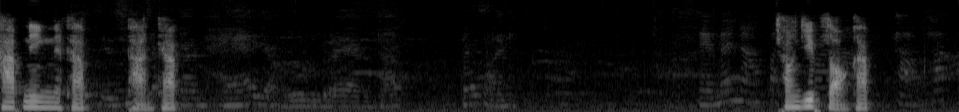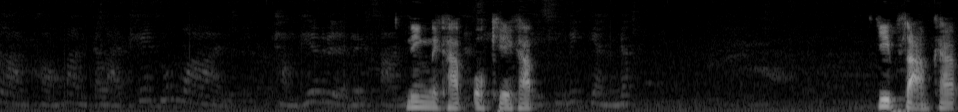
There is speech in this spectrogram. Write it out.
ภาพนิ่งนะครับ ผ่านครับ ช่อง22ครับ นิ่งนะครับ โอเคครับ23ครับ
